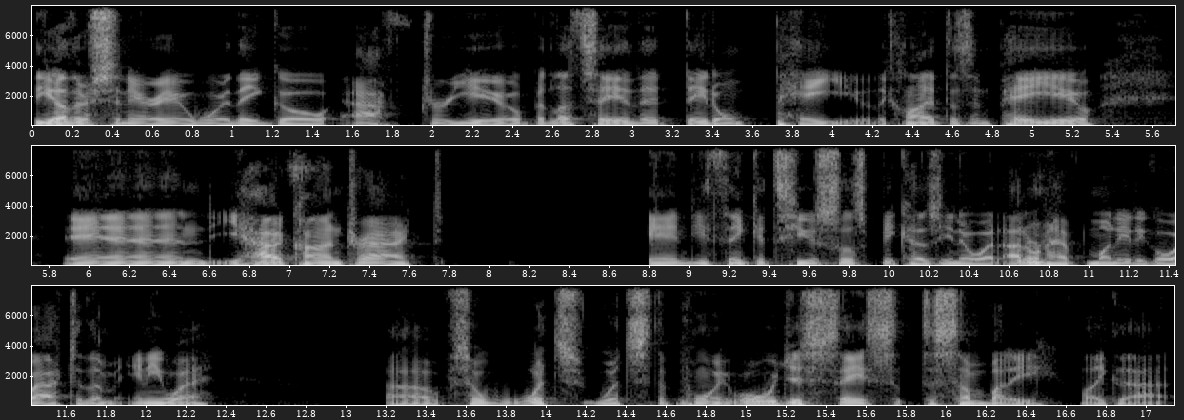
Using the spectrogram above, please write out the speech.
the other scenario where they go after you, but let's say that they don't pay you. The client doesn't pay you and you have a contract and you think it's useless because you know what? I don't have money to go after them anyway. Uh, so what's what's the point? What would you say to somebody like that?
